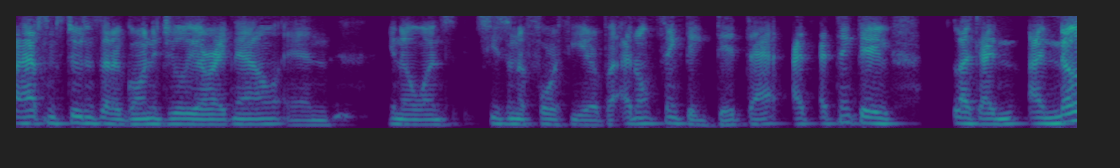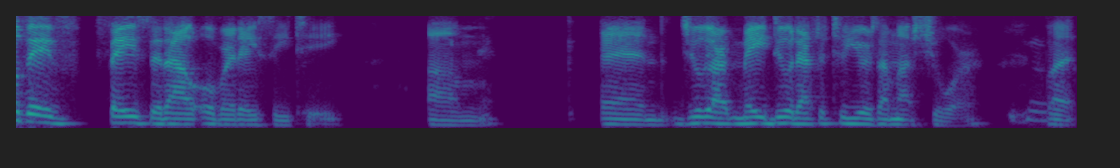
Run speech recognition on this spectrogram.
I have some students that are going to Juilliard right now, and you know, once she's in the fourth year, but I don't think they did that. I, I think they like I I know they've phased it out over at ACT. Um, and Juilliard may do it after two years. I'm not sure, Mhm. but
